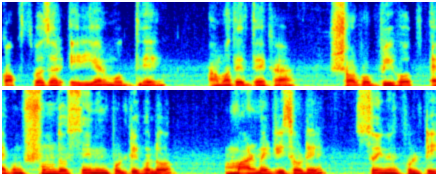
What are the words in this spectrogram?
কক্সবাজার এরিয়ার মধ্যে আমাদের দেখা সর্ববৃহৎ এবং সুন্দর সুইমিং পুলটি হলো মার্মেড রিসোর্টের সুইমিং পুলটি।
